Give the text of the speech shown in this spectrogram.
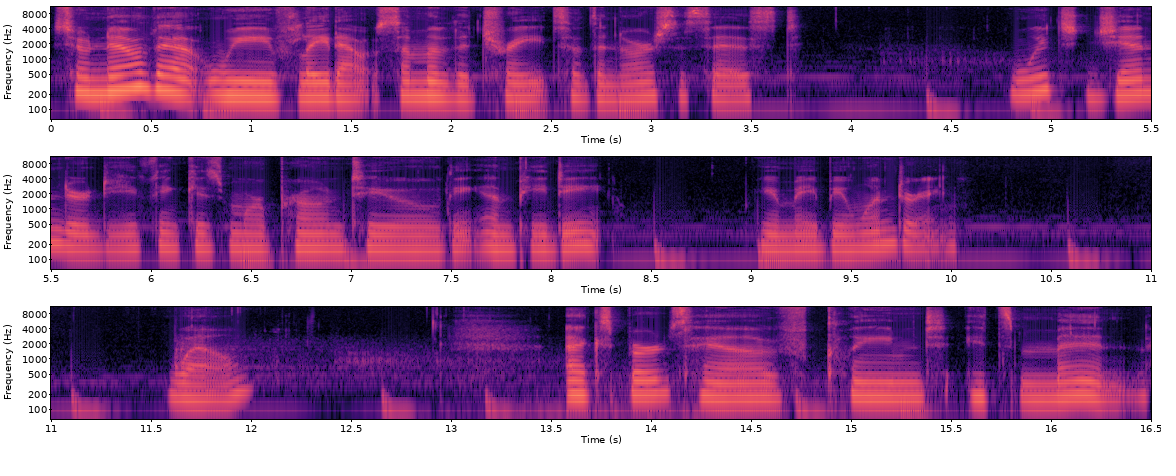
So, now that we've laid out some of the traits of the narcissist, which gender do you think is more prone to the NPD? You may be wondering. Well, experts have claimed it's men.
